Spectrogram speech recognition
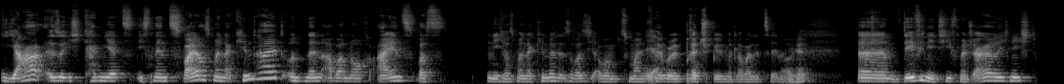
Ja, also ich kann jetzt, ich nenne zwei aus meiner Kindheit und nenne aber noch eins, was nicht aus meiner Kindheit ist, was ich aber zu meinen Ja. Favorite Brettspielen mittlerweile zähle. Okay. Ähm, definitiv, Mensch, ärgere dich nicht.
